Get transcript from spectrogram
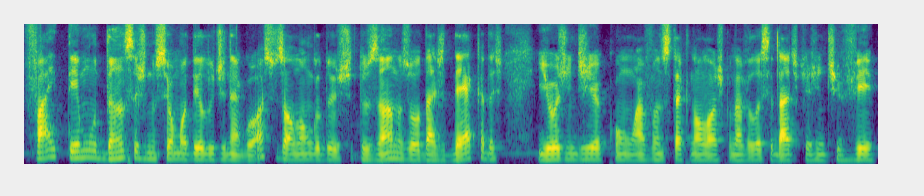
vai ter mudanças no seu modelo de negócios ao longo dos, dos anos ou das décadas. E hoje em dia, com o avanço tecnológico na velocidade que a gente vê,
